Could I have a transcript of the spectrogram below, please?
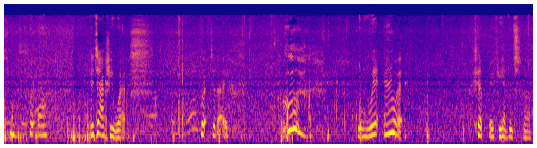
It's wet. It's actually wet. Wet today. Wet and wet. Except if you haven't stopped.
